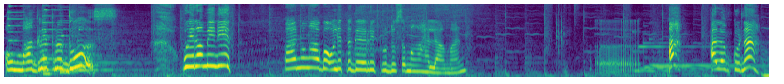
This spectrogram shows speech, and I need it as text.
o mag-reproduce. Wait a minute! Paano nga ba ulit nag-reproduce ang mga halaman? Uh, ah! Alam ko na!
